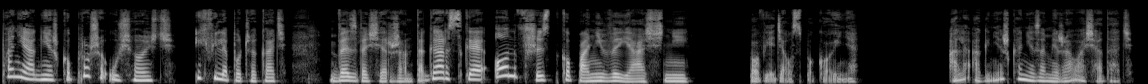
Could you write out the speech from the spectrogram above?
Pani Agnieszko, proszę usiąść i chwilę poczekać. Wezwę sierżanta Garstkę, on wszystko pani wyjaśni, powiedział spokojnie. Ale Agnieszka nie zamierzała siadać.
